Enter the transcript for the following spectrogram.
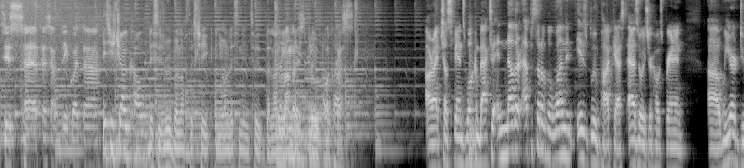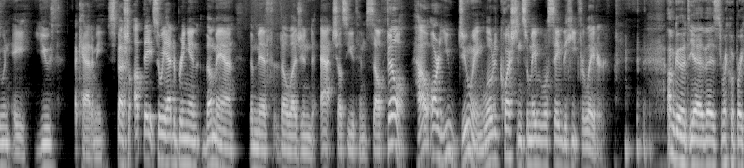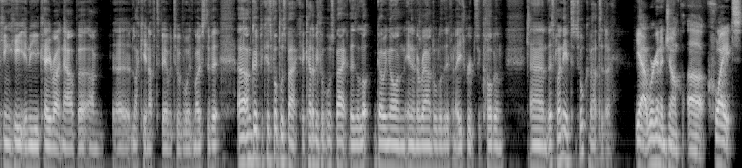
This is uh, Cesar Azpilicueta. This is Joe Cole. This is Ruben Loftus Cheek, and you're listening to the The London, London is is Blue Blue podcast. All right, Chelsea fans, welcome back to another episode of the London is Blue podcast. As always, your host, Brandon. Uh, we are doing a youth academy special update. So we had to bring in the man, the myth, the legend at Chelsea Youth himself. Phil, how are you doing? Loaded question, so maybe we'll save the heat for later. I'm good. Yeah, there's record-breaking heat in the UK right now, but I'm uh, lucky enough to be able to avoid most of it. Uh, I'm good because football's back. Academy football's back. There's a lot going on in and around all of the different age groups at Cobham. Um, there's plenty to talk about today. Yeah, we're gonna jump uh, quite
